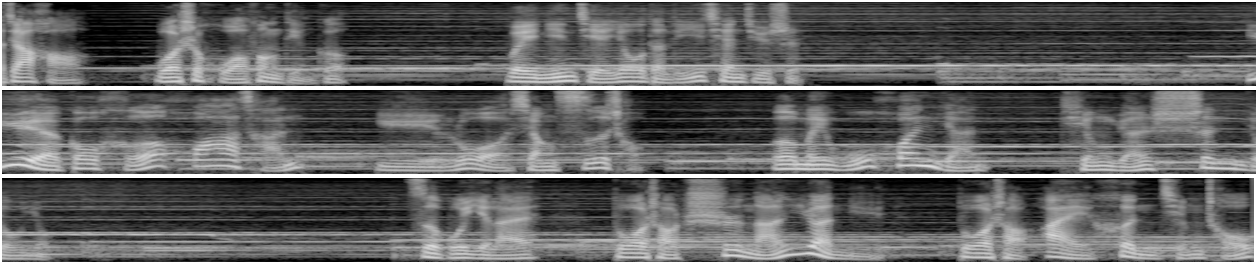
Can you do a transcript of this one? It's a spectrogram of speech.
家好，我是火凤顶哥，为您解忧的离牵居士。月沟荷花残，雨落相思愁。峨眉无欢颜，庭园深幽幽。自古以来，多少痴男怨女，多少爱恨情仇，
